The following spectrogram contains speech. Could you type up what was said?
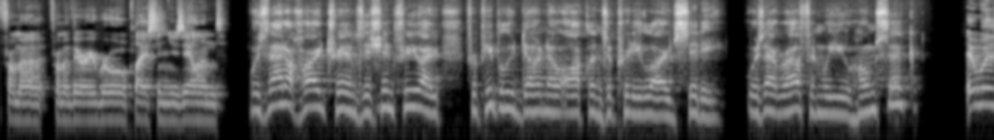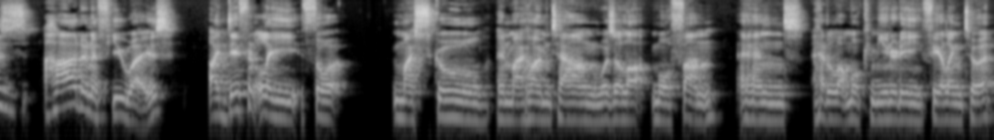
from a from a very rural place in New Zealand. Was that a hard transition for you? I, for people who don't know, Auckland's a pretty large city. Was that rough, and were you homesick? It was hard in a few ways. I definitely thought my school in my hometown was a lot more fun and had a lot more community feeling to it.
